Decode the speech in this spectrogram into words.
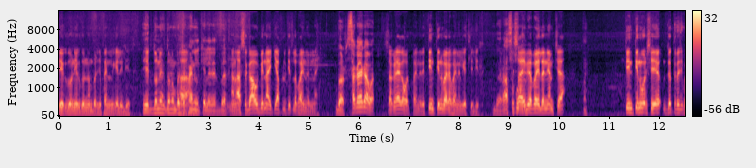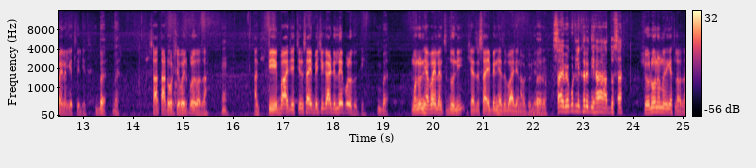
एक दोन एक दोन नंबरचे फायनल केलेली आहेत. एक दोन एक दोन नंबरचे हां. फायनल केलेले आहेत. बरं. आणि असं गाव बी नाही की आपलं तिथलं फायनल नाही. बरं सगळ्या गावात? सगळ्या गावात फायनल आहे. तीन तीन बाऱ्या फायनल घेतलेली आहेत. बरं असं कुठं- साहेब या बैलांनी आमच्या हं. तीन तीन वर्षे जत्रेची फायनल घेतलेली आहेत. बरं बरं. सात आठ वर्षे बैल पळत होता. हं. आणि ती बाजेची आणि साहेबाची गाडी लय पळत होती. बरं. म्हणून ह्या बैलांचं दोन्ही ह्याचं साहेब आणि ह्याचं बाजा नाव ठेवलं बरं. साहेब कुठली खरेदी? हा दुसा शिव लोणमध्ये घेतला होता.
